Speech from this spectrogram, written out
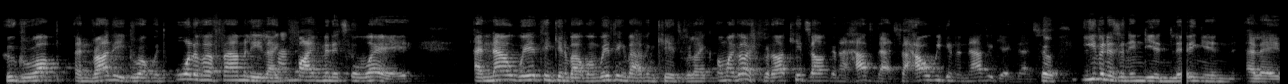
who grew up and Radhi grew up with all of her family like five minutes away. And now we're thinking about when we're thinking about having kids, we're like, oh my gosh, but our kids aren't going to have that. So how are we going to navigate that? So even as an Indian living in LA,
